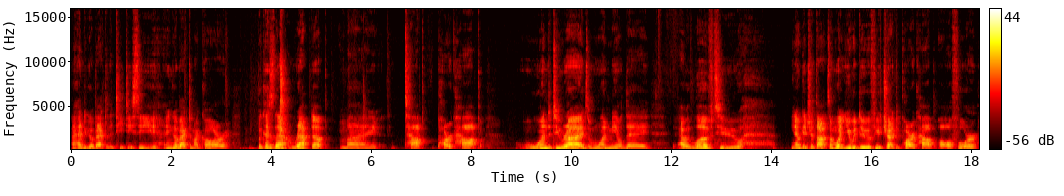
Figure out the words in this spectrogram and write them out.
I had to go back to the TTC and go back to my car because that wrapped up my top park hop one to two rides, one meal day. I would love to, you know, get your thoughts on what you would do if you tried to park hop all four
